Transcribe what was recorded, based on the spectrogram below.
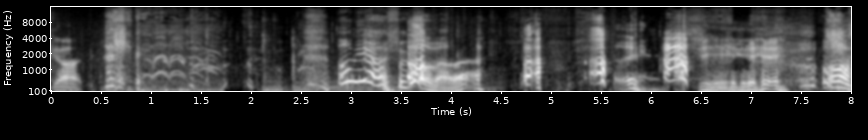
god. Oh yeah, I forgot oh. about that. Shit. oh.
